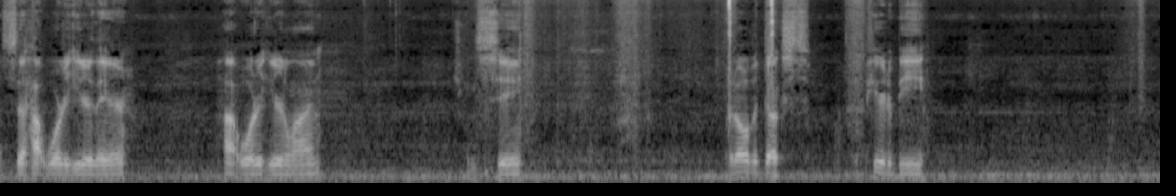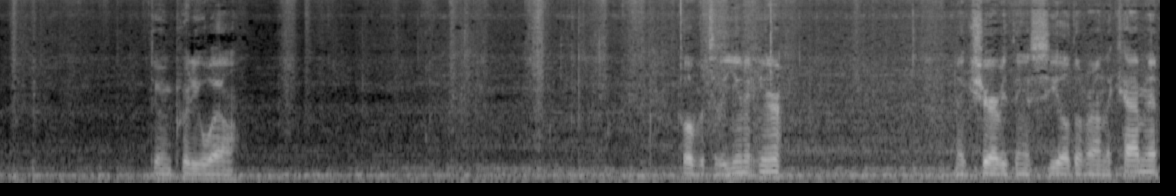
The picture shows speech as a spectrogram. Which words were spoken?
That's the hot water heater there. Hot water heater line. As you can see. But all the ducts appear to be doing pretty well. Go over to the unit here. Make sure everything is sealed around the cabinet.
